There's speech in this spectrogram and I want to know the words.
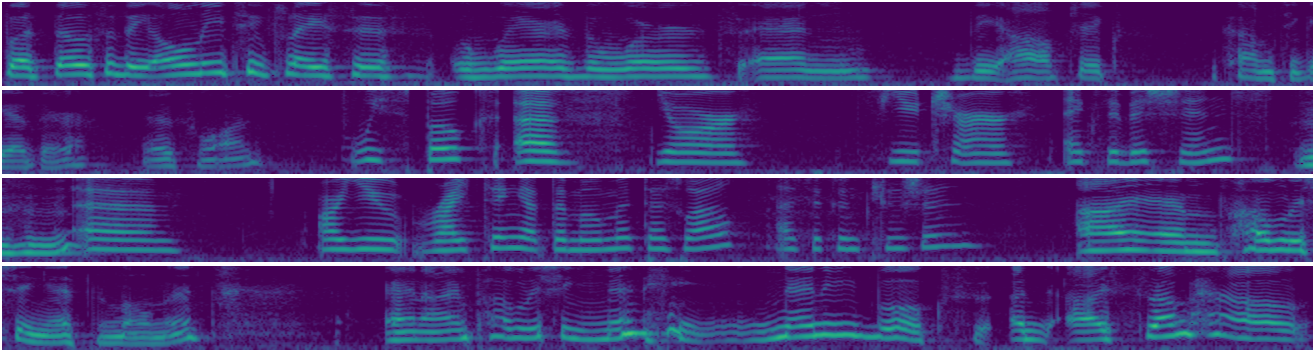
But those are the only two places where the words and the objects come together as one. We spoke of your future exhibitions. Mm-hmm. Um, are you writing at the moment as well as a conclusion? I am publishing at the moment, and I'm publishing many, many books. And I somehow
